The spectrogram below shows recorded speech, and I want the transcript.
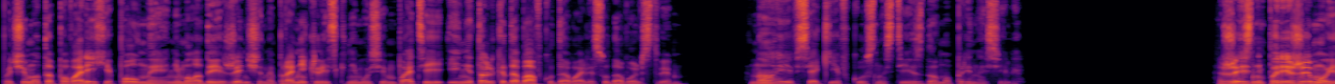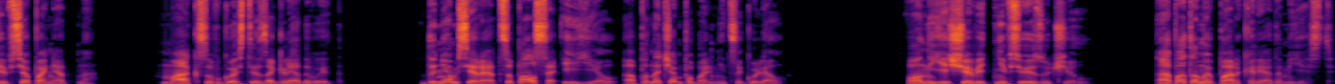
Почему-то поварихи, полные немолодые женщины, прониклись к нему симпатией и не только добавку давали с удовольствием, но и всякие вкусности из дома приносили. Жизнь по режиму, и все понятно. Макс в гости заглядывает. Днем Серый отсыпался и ел, а по ночам по больнице гулял. Он еще ведь не всю изучил. А потом и парк рядом есть.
